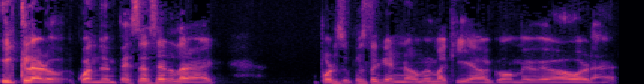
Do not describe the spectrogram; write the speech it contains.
Y claro, cuando empecé a hacer drag, por supuesto que no me maquillaba como me veo ahora,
